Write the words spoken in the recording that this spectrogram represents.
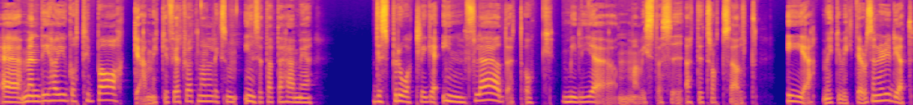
Eh, men det har ju gått tillbaka mycket, för jag tror att man har liksom insett att det här med det språkliga inflödet och miljön man vistas i, att det trots allt är mycket viktigare. Och sen är det ju det att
